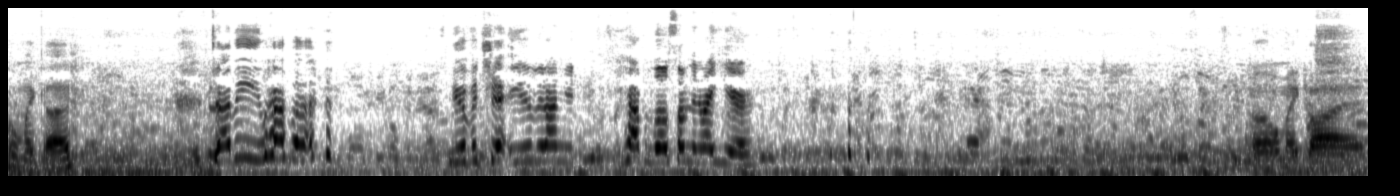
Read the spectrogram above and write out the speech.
Oh my god. Debbie, you have a you have a you have it on your you have a little something right here. Oh my god.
